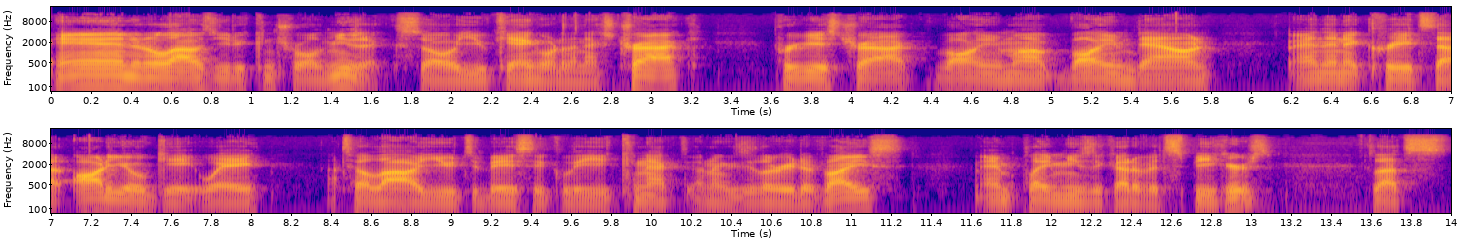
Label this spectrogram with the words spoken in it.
and it allows you to control music. So you can go to the next track, previous track, volume up, volume down, and then it creates that audio gateway to allow you to basically connect an auxiliary device and play music out of its speakers. So that's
